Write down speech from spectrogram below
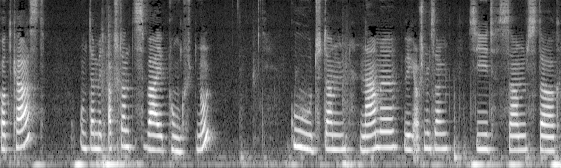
Podcast und dann mit Abstand 2.0. Gut, dann Name, will ich auch schnell sagen, sieht Samstag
